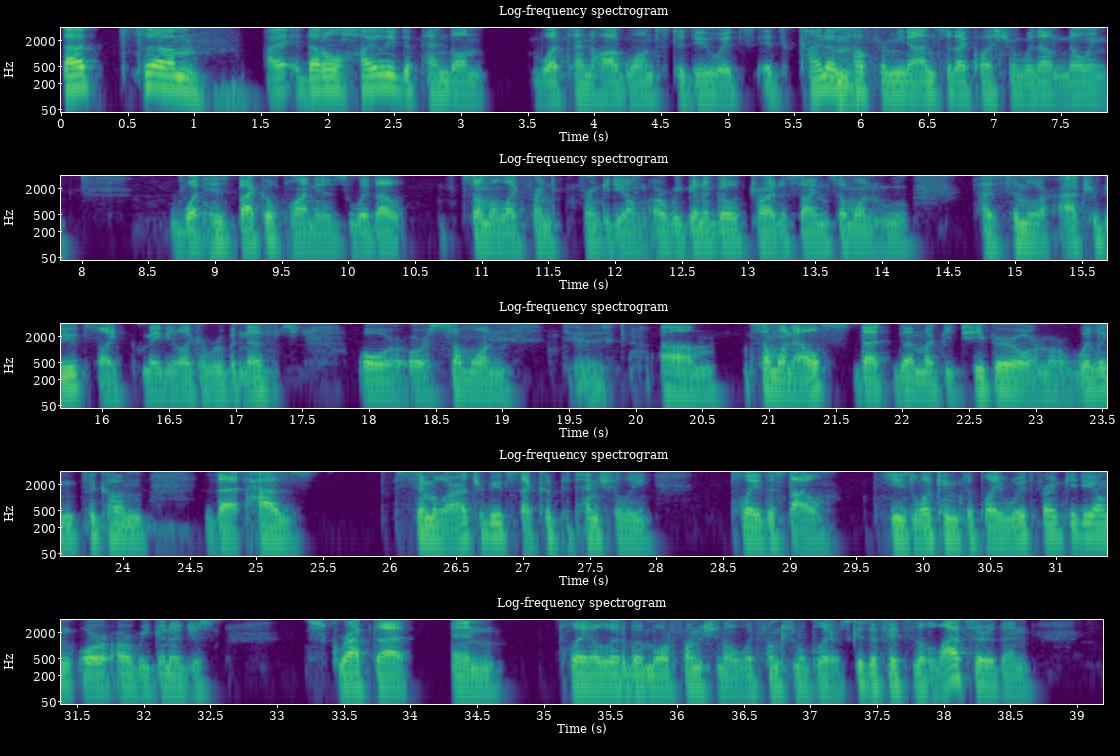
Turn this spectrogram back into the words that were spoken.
That um I that'll highly depend on what Ten Hag wants to do. It's it's kind of Hmm. tough for me to answer that question without knowing what his backup plan is without someone like Frank Frankie de Jong. Are we gonna go try to sign someone who has similar attributes, like maybe like a Ruben Neves or or someone Dude, um, someone else that that might be cheaper or more willing to come that has similar attributes that could potentially play the style he's looking to play with Frankie De Jong, or are we gonna just scrap that and play a little bit more functional with functional players? Because if it's the latter, then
